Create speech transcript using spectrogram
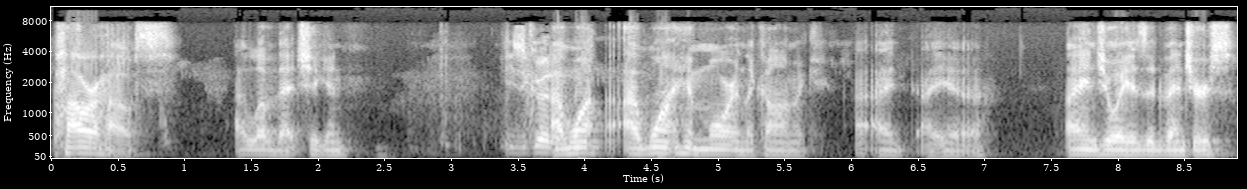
Powerhouse. I love that chicken. He's good. I want I want him more in the comic. I I I, uh, I enjoy his adventures.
